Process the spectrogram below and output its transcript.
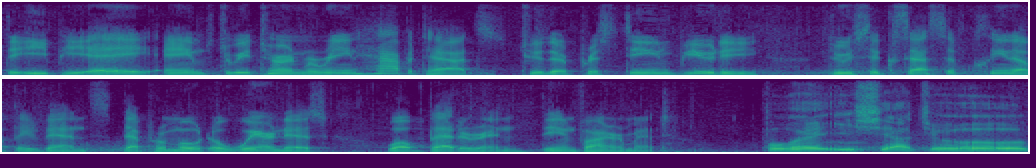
The EPA aims to return marine habitats to their pristine beauty through successive cleanup events that promote awareness while bettering the environment. 不会一下就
